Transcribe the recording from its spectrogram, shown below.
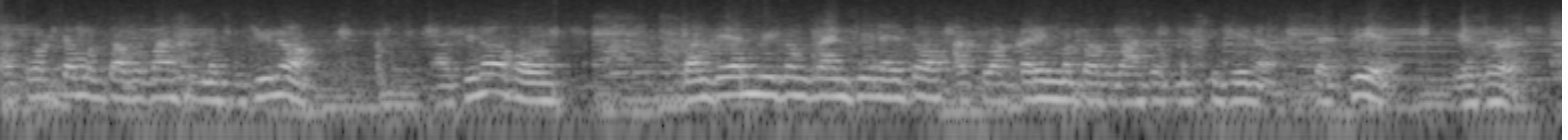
At huwag siyang magpapapasok mas sino. At sino ko, bantayan mo itong crime scene na ito at huwag ka rin magpapapasok mas sino. That's it. Yes, sir.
